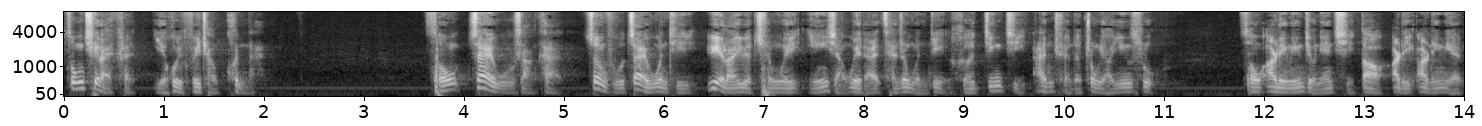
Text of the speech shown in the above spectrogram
中期来看也会非常困难。从债务上看，政府债务问题越来越成为影响未来财政稳定和经济安全的重要因素。从2009年起到2020年，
